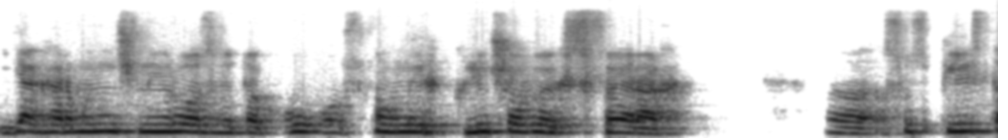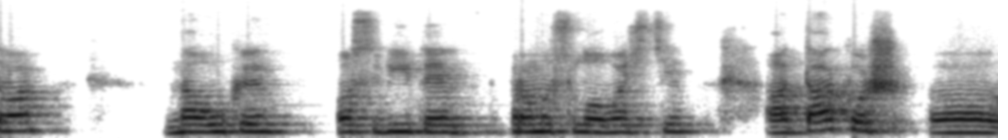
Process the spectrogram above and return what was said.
як гармонічний розвиток у основних ключових сферах е, суспільства, науки, освіти, промисловості, а також е,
